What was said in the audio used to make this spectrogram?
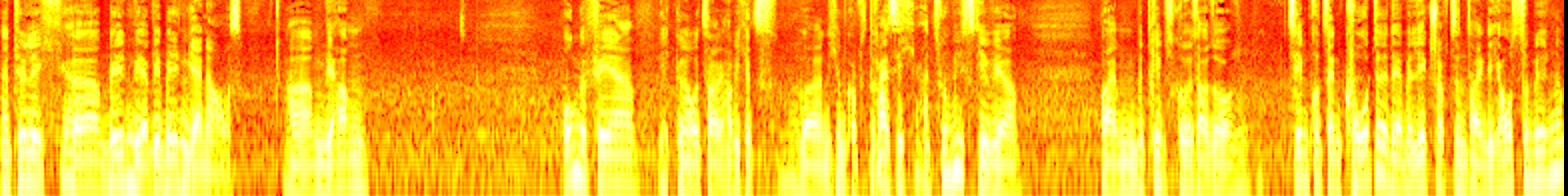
Natürlich äh, bilden wir, wir bilden gerne aus. Ähm, wir haben ungefähr, ich genaue Zahl habe ich jetzt nicht im Kopf, 30 Azubis, die wir beim Betriebsgröße, also 10% Quote der Belegschaft sind eigentlich Auszubildende.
